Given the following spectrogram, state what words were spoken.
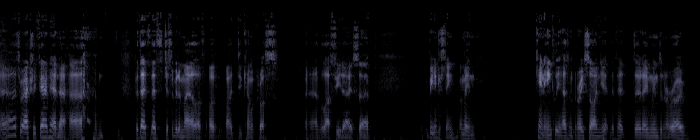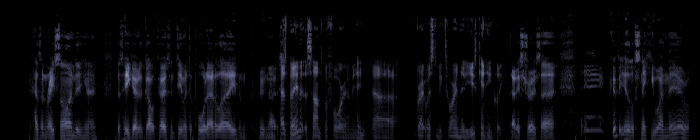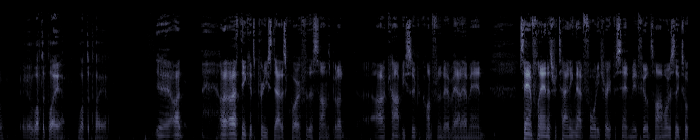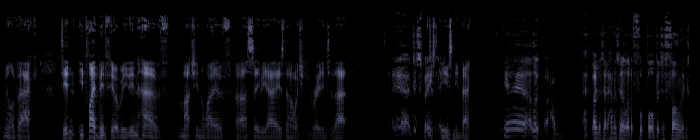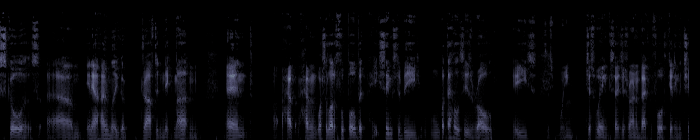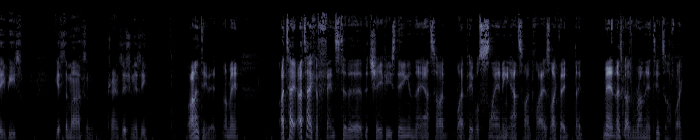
Uh, that's where I actually found out. No, uh, but that's that's just a bit of mail I've, I've, I did come across uh, the last few days. So it'd be interesting. I mean, Ken Hinkley hasn't re-signed yet. They've had 13 wins in a row. Hasn't re-signed. You know, does he go to Gold Coast and Dimma to Port Adelaide? And who knows? Has been at the Suns before. I mean, uh, Great Western Victorian that he is, Ken Hinkley. that is true. So eh, could be a little sneaky one there, or a lot to play out. A lot to play out. Yeah, I, I, I think it's pretty status quo for the Suns, but I, I can't be super confident about our man Sam Flanders retaining that 43% midfield time. Obviously took Miller back. Didn't he played midfield, but he didn't have much in the way of uh, CBAs. Don't know what you can read into that. Yeah, just speak. Just easing him back. Yeah, look, I'm, like I said, I haven't seen a lot of football, but just following scores. Um, in our home league, I've drafted Nick Martin, and I haven't watched a lot of football, but he seems to be. What the hell is his role? He's just wing, just wing. So just running back and forth, getting the cheapies, gets the marks and transition. Is he? I don't think that. I mean, I take I take offence to the the cheapies thing and the outside like people slamming outside players. Like they they man, those guys run their tits off. Like,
